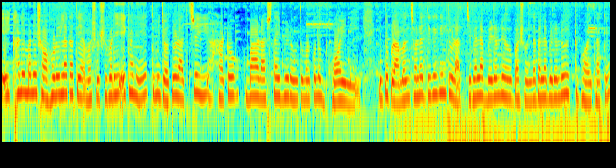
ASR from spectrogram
এইখানে মানে শহর এলাকাতে আমার শ্বশুরবাড়ি এখানে, তুমি যত রাত্রেই হাঁটো বা রাস্তায় বেরো, তোমার কোনো ভয় নেই। কিন্তু গ্রামাঞ্চলের দিকে কিন্তু রাত্রিবেলা বেরোলেও বা সন্ধ্যাবেলা বেরোলেও একটু ভয় থাকে।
